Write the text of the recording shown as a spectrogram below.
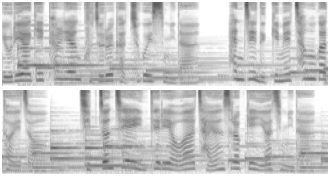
요리하기 편리한 구조를 갖추고 있습니다. 한지 느낌의 창호가 더해져 집 전체의 인테리어와 자연스럽게 이어집니다.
